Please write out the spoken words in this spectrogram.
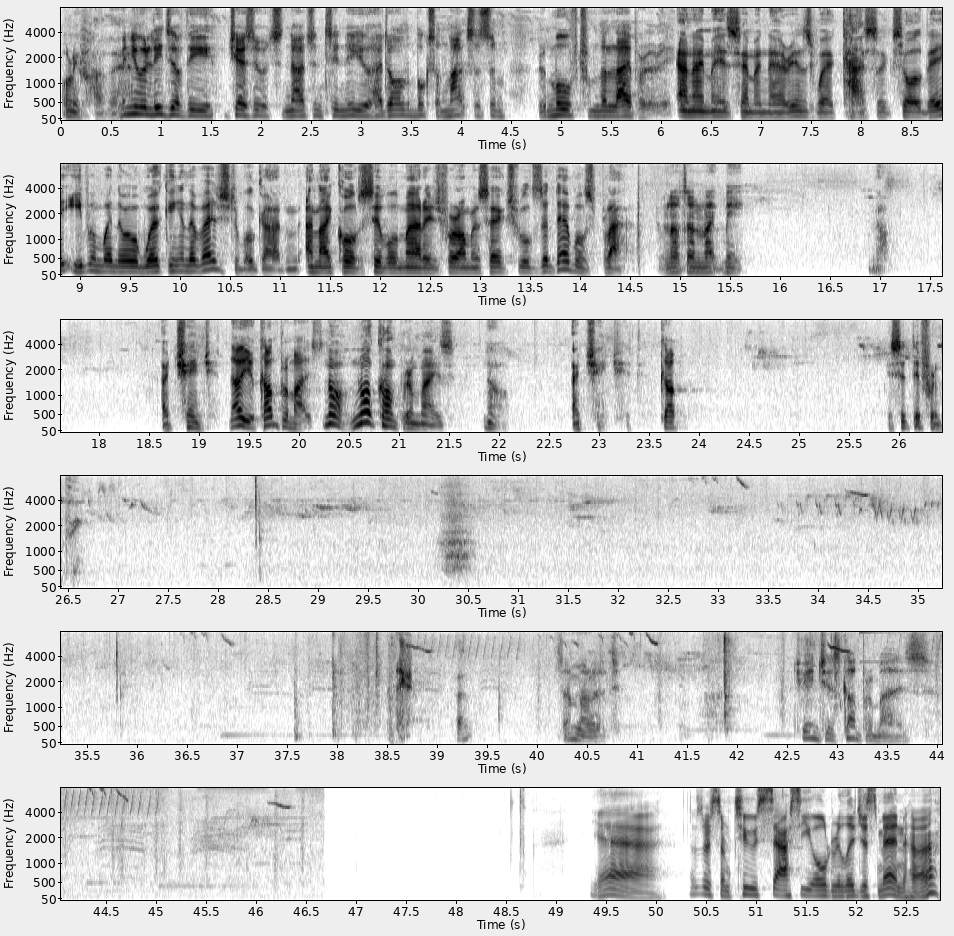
Only, Father. When you were leader of the Jesuits in Argentina, you had all the books on Marxism removed from the library. And I made seminarians wear cassocks all day, even when they were working in the vegetable garden. And I called civil marriage for homosexuals the devil's plan. You're not unlike me. No. I change it. Now you compromise. No, no compromise. No. I change it. Com- It's a different thing. Some are it. Change is compromise. Yeah, those are some two sassy old religious men, huh?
